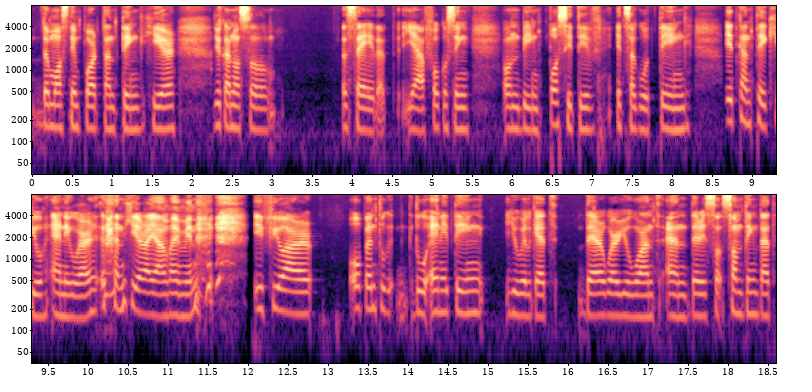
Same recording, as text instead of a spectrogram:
the most important thing here. You can also say that yeah focusing on being positive it's a good thing it can take you anywhere and here i am i mean if you are open to do anything you will get there where you want and there is something that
